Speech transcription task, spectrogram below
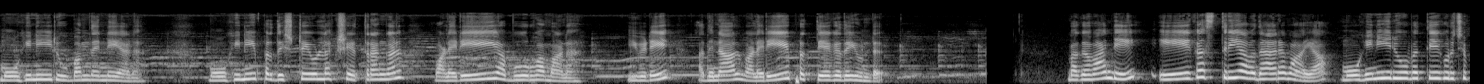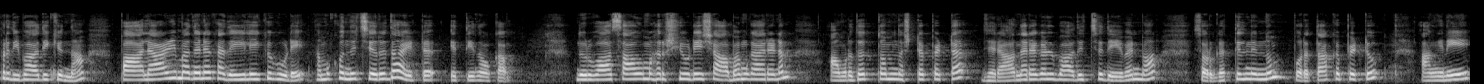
മോഹിനി രൂപം തന്നെയാണ്. മോഹിനി പ്രതിഷ്ഠയുള്ള ക്ഷേത്രങ്ങൾ വളരെ അപൂർവമാണ്. ഇവിടെ അതിനാൽ വളരെ പ്രത്യേകതയുണ്ട്. ഭഗവാന്റെ ഏക സ്ത്രീ അവതാരമായ മോഹിനി രൂപത്തെക്കുറിച്ച് പ്രതിപാദിക്കുന്ന പാലാഴി മദന കഥയിലേക്ക് കൂടെ നമുക്കൊന്ന് ചെറുതായിട്ട് എത്തി നോക്കാം. ദുർവാസാവ് മഹർഷിയുടെ ശാപം കാരണം അമൃതത്വം നഷ്ടപ്പെട്ട ജരാനരകൾ ബാധിച്ച ദേവന്മാർ സ്വർഗത്തിൽ നിന്നും പുറത്താക്കപ്പെട്ടു. അങ്ങനെ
